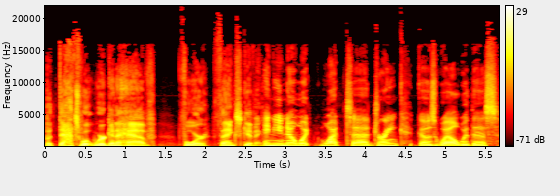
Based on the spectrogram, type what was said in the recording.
But that's what we're going to have for Thanksgiving. And you know what what uh, drink goes well with this?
